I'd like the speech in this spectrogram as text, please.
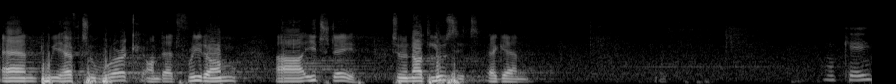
and we have to work on that freedom uh, each day to not lose it again. Okay,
